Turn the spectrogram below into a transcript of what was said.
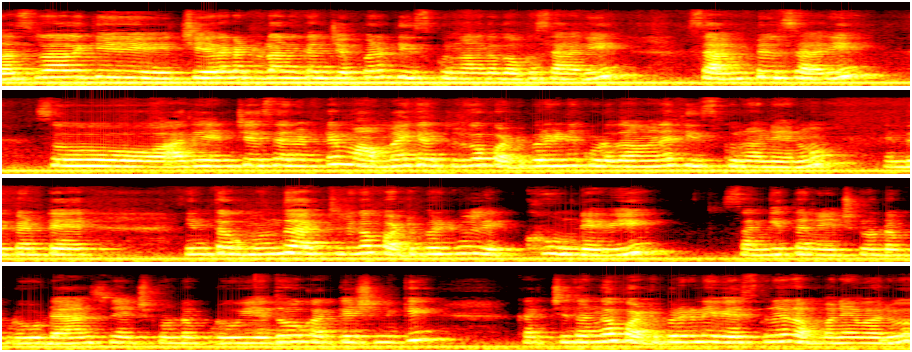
దసరాలకి చీర కట్టడానికి అని చెప్పని తీసుకున్నాను కదా ఒక శారీ శాంపిల్ శారీ సో అది ఏం చేశానంటే మా అమ్మాయికి యాక్చువల్గా పట్టు కుడదామనే తీసుకున్నాను నేను. ఎందుకంటే ఇంతకుముందు యాక్చువల్గా పట్టు ఎక్కువ ఉండేవి. సంగీతం నేర్చుకునేటప్పుడు డ్యాన్స్ నేర్చుకునేటప్పుడు ఏదో ఒక అకేషన్కి ఖచ్చితంగా పట్టు పరిగిణి వేసుకుని రమ్మనేవారు.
